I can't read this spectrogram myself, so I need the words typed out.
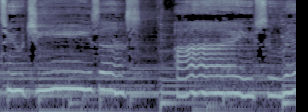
To Jesus I surrender.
